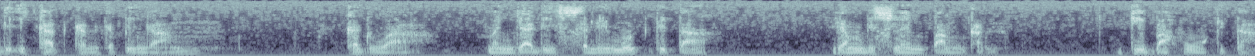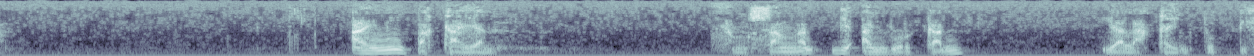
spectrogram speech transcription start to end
diikatkan ke pinggang. Kedua, menjadi selimut kita yang diselempangkan di bahu kita. Ini pakaian yang sangat dianjurkan ialah kain putih.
